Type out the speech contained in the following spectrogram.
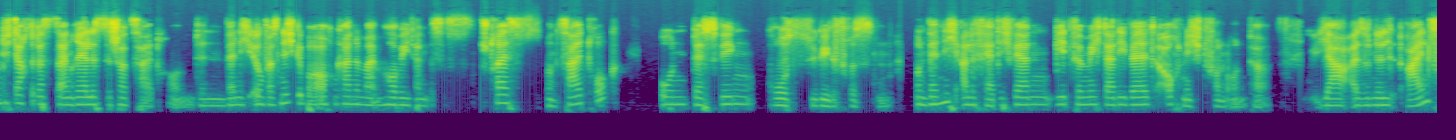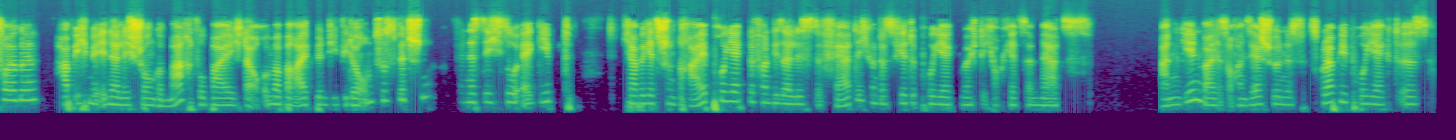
Und ich dachte, das ist ein realistischer Zeitraum. Denn wenn ich irgendwas nicht gebrauchen kann in meinem Hobby, dann ist es Stress und Zeitdruck und deswegen großzügige Fristen. Und wenn nicht alle fertig werden, geht für mich da die Welt auch nicht von unter. Ja, also eine Reihenfolge habe ich mir innerlich schon gemacht, wobei ich da auch immer bereit bin, die wieder umzuswitchen, wenn es sich so ergibt. Ich habe jetzt schon drei Projekte von dieser Liste fertig und das vierte Projekt möchte ich auch jetzt im März angehen, weil das auch ein sehr schönes Scrappy-Projekt ist.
